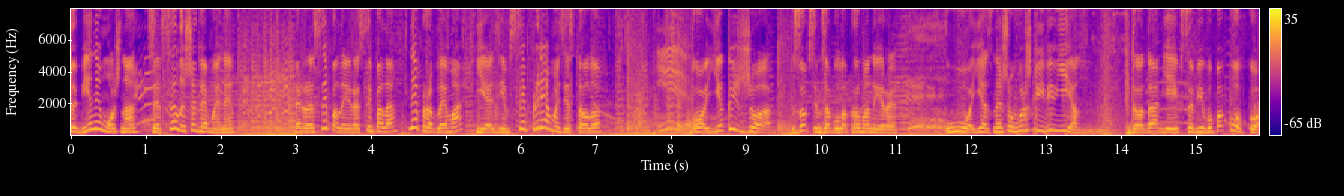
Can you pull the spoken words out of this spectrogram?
Тобі не можна. Це все лише для мене. Розсипала і розсипала. Не проблема. Я з'їм все прямо зі столу. Ой, який жах! Зовсім забула про манери. О, я знайшов вершки вів'єн. Додам я їх собі в упаковку.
